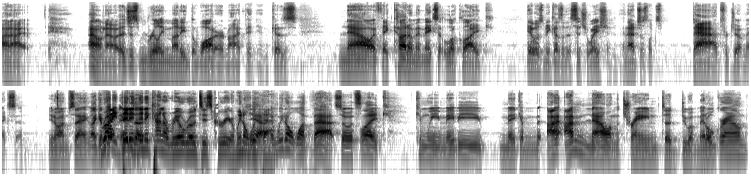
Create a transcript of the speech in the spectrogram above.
and I, I don't know. It just really muddied the water, in my opinion, because now if they cut him, it makes it look like it was because of the situation, and that just looks bad for Joe Mixon. You know what I'm saying? Like, if right. Then it, then up- it kind of railroads his career, and we don't yeah, want that. and we don't want that. So it's like, can we maybe make a? I, I'm now on the train to do a middle ground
